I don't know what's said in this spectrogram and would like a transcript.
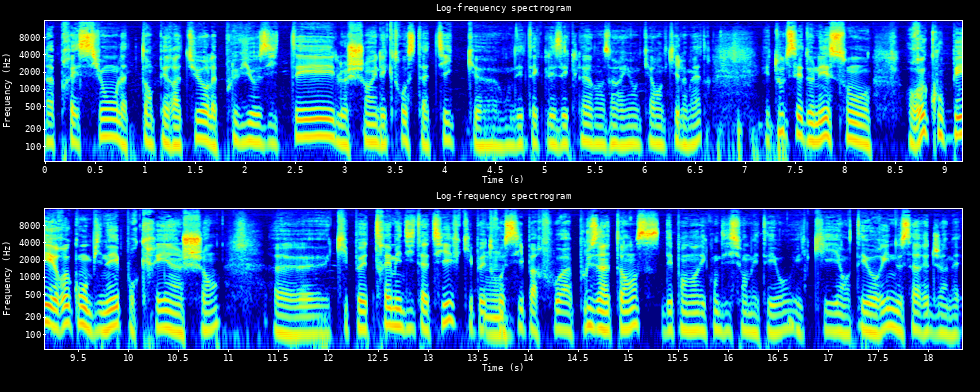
la pression, la température, la pluviosité, le champ électrostatique, euh, on détecte les éclairs dans un rayon de 40 km. Et toutes ces données sont recoupées et recombinées pour créer un champ euh, qui peut être très méditatif, qui peut être mm. aussi parfois plus intense, dépendant des conditions météo, et qui en théorie ne s'arrête jamais.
